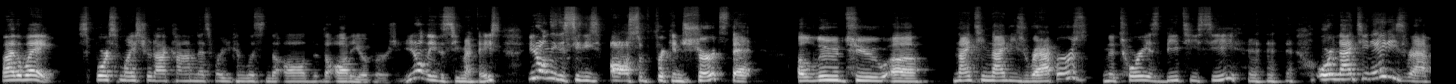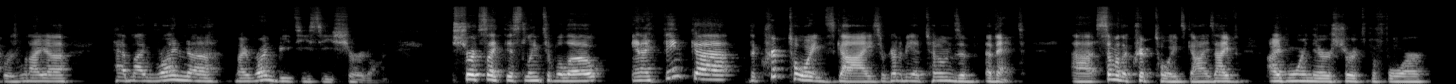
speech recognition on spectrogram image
By the way, sportsmeister.com. That's where you can listen to all the, the audio version. You don't need to see my face. You don't need to see these awesome freaking shirts that allude to uh, 1990s rappers, Notorious BTC, or 1980s rappers when I uh, have my run uh, my run BTC shirt on. Shirts like this linked to below, and I think uh, the Cryptoids guys are going to be at Tones of event. Uh, some of the Cryptoids guys, I've I've worn their shirts before.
